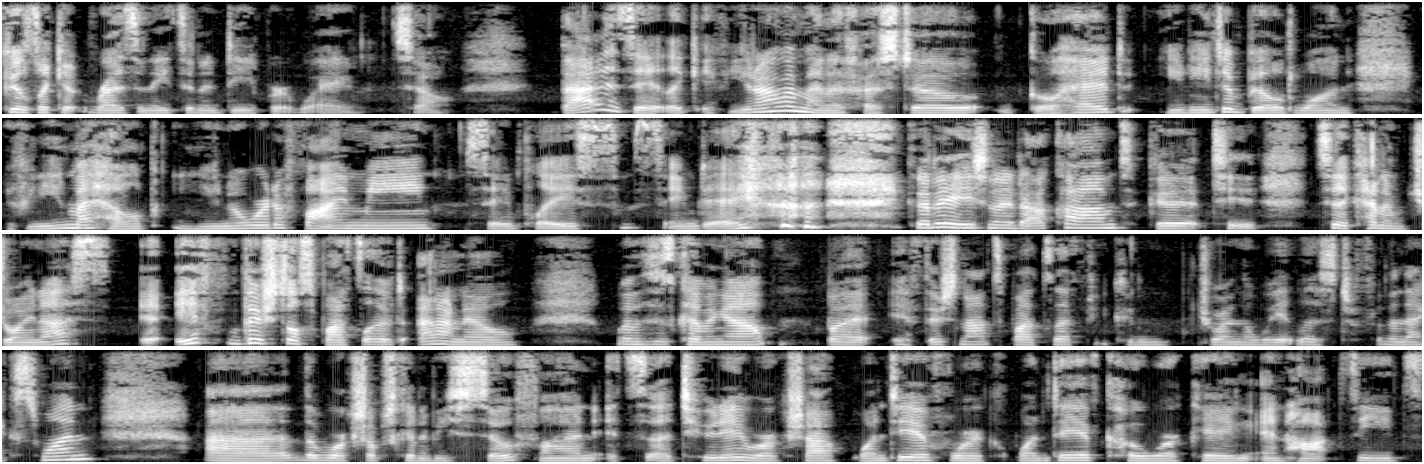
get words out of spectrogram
feels like it resonates in a deeper way. So that is it. Like, if you don't have a manifesto, go ahead. You need to build one. If you need my help, you know where to find me. Same place, same day. go to heyshenee.com to get to to kind of join us. If there's still spots left, I don't know when this is coming out, but if there's not spots left, you can join the waitlist for the next one. Uh, the workshop's going to be so fun. It's a two day workshop, one day of work, one day of co working, and hot seats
